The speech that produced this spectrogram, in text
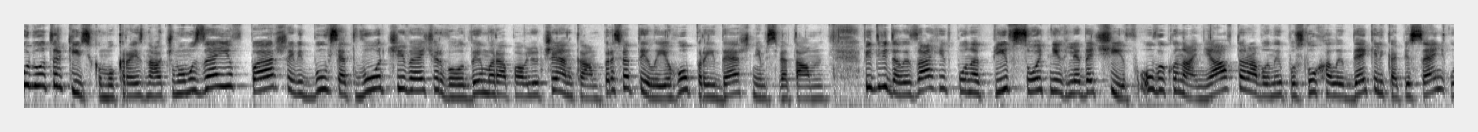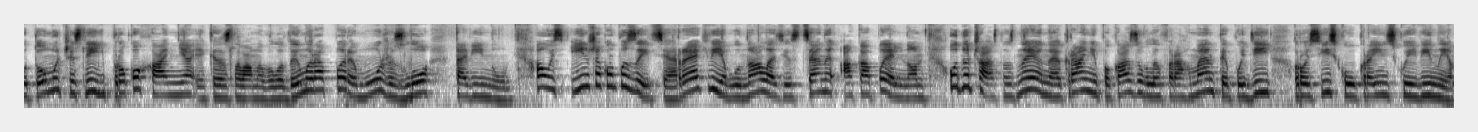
У Білоцерківському краєзнавчому музеї вперше відбувся творчий вечір Володимира Павлюченка. Присвятили його прийдешнім святам. Відвідали захід понад півсотні глядачів. У виконанні автора вони послухали декілька пісень, у тому числі й про кохання, яке за словами Володимира переможе зло та війну. А ось інша композиція реквієм лунала зі сцени акапельно. Одночасно з нею на екрані показували фрагменти подій російсько-української війни.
